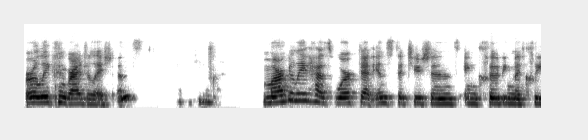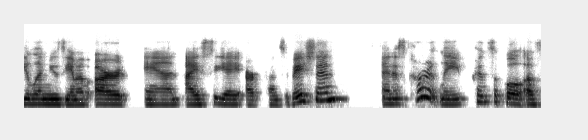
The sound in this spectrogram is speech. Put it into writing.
early congratulations. Margalit has worked at institutions including the Cleveland Museum of Art and ICA Art Conservation and is currently principal of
